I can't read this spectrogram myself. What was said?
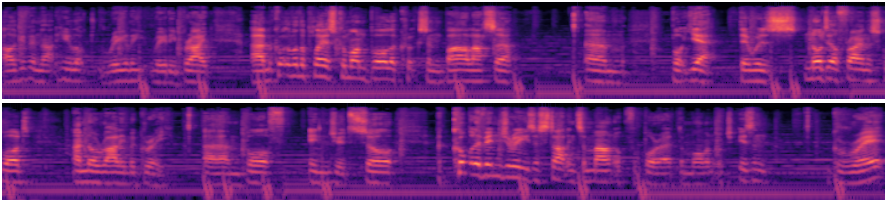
I'll give him that. He looked really, really bright. Um, a couple of other players come on, Bola, Crooks, and Barlaser. Um, but yeah, there was no Dael Fry in the squad and no Riley McGree, um, both injured. So a couple of injuries are starting to mount up for Boro at the moment, which isn't great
